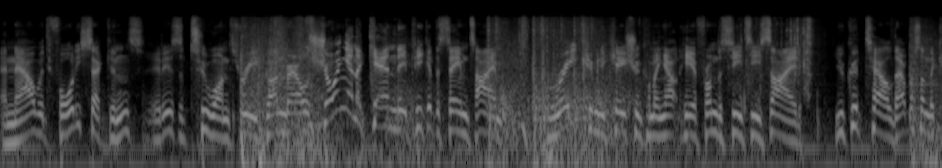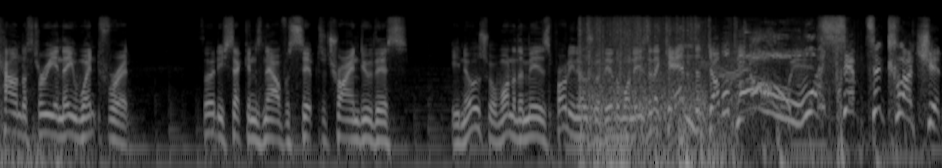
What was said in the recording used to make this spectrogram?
And now with 40 seconds, it is a 2-on-3. Gun barrels showing, and again, they peak at the same time. Great communication coming out here from the CT side. You could tell that was on the count of three, and they went for it. 30 seconds now for Sip to try and do this. He knows where one of them is, probably knows where the other one is, and again, the double pick. Oh, oh, what? Sip to clutch it.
